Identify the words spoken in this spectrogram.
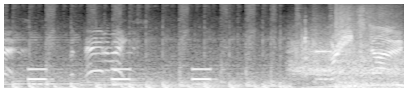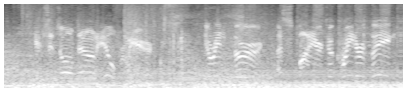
Great start. Guess it's all downhill from here. You're in third. Aspire to greater things.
